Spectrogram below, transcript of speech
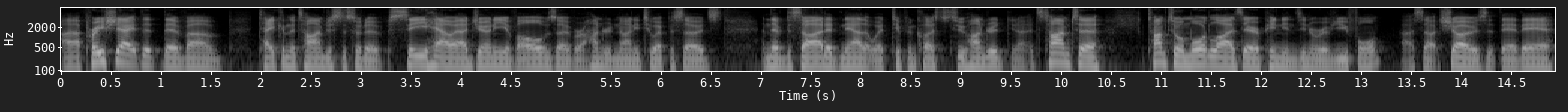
I appreciate that they've uh, taken the time just to sort of see how our journey evolves over 192 episodes, and they've decided now that we're tipping close to 200, you know, it's time to time to immortalize their opinions in a review form. Uh, so it shows that they're there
